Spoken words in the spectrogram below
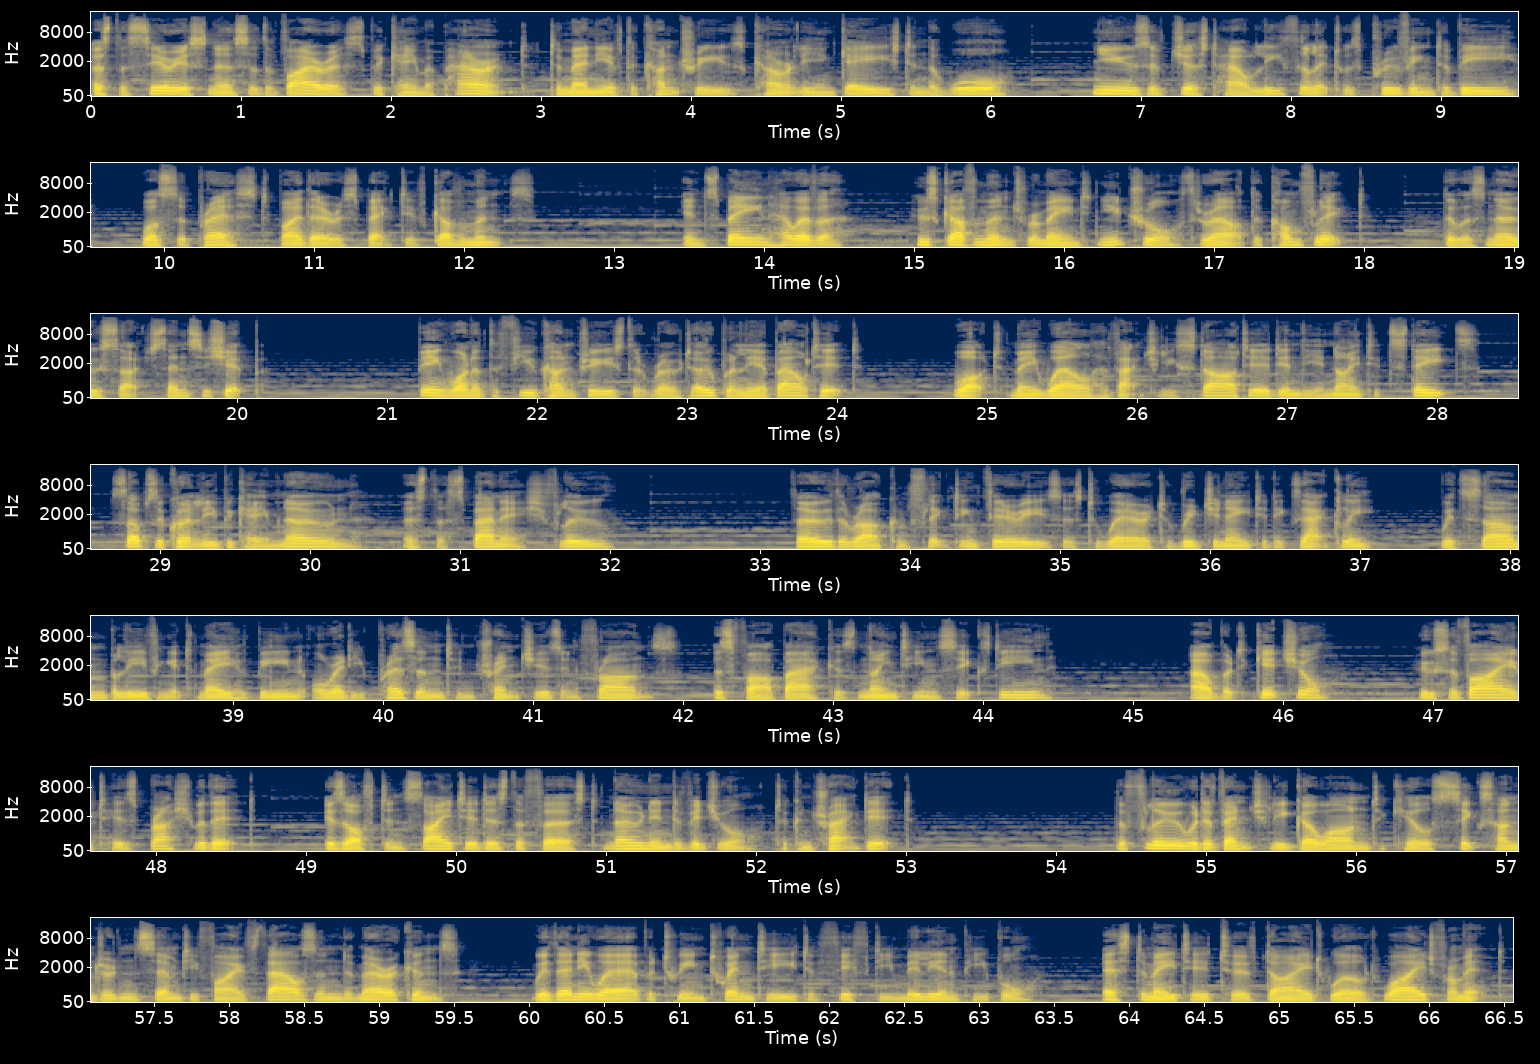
As the seriousness of the virus became apparent to many of the countries currently engaged in the war, news of just how lethal it was proving to be was suppressed by their respective governments. In Spain, however, whose government remained neutral throughout the conflict, there was no such censorship. Being one of the few countries that wrote openly about it, what may well have actually started in the United States subsequently became known as the Spanish flu. Though there are conflicting theories as to where it originated exactly, with some believing it may have been already present in trenches in France as far back as 1916, Albert Gitchell, who survived his brush with it, is often cited as the first known individual to contract it. The flu would eventually go on to kill 675,000 Americans, with anywhere between 20 to 50 million people estimated to have died worldwide from it,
